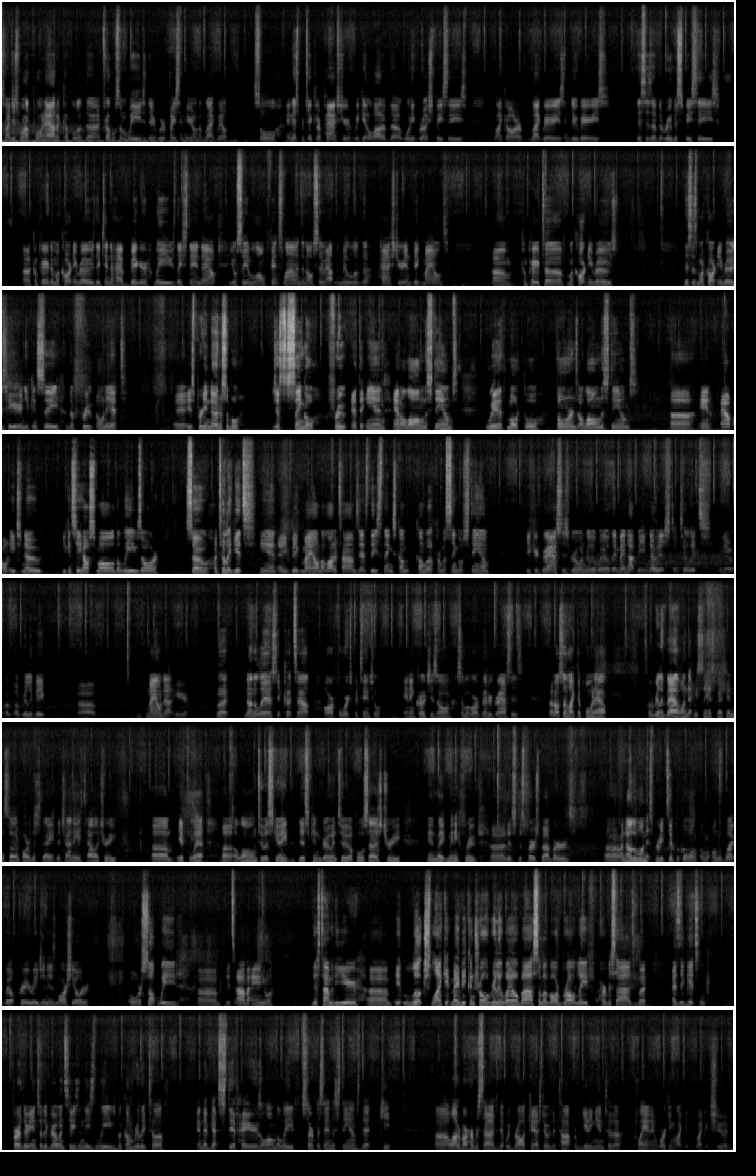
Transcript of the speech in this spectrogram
So I just want to point out a couple of the troublesome weeds that we're facing here on the black belt soil. In this particular pasture, we get a lot of the woody brush species like our blackberries and dewberries. This is of the rubus species. Uh, compared to Macartney rose, they tend to have bigger leaves. They stand out. You'll see them along fence lines and also out in the middle of the pasture in big mounds. Um, compared to Macartney rose, this is Macartney rose here, and you can see the fruit on it uh, is pretty noticeable. Just single fruit at the end and along the stems with multiple thorns along the stems uh, and out on each node. You can see how small the leaves are. So until it gets in a big mound, a lot of times as these things come, come up from a single stem, if your grass is growing really well, they may not be noticed until it's you know a, a really big uh, mound out here. But nonetheless, it cuts out our forage potential and encroaches on some of our better grasses. I'd also like to point out a really bad one that we see, especially in the southern part of the state, the Chinese tallow tree. Um, if let uh, alone to escape, this can grow into a full-size tree and make many fruit uh, that's dispersed by birds. Uh, another one that's pretty typical on, on, the black belt prairie region is marsh elder or sumpweed. Um, it's Iva annua. This time of the year, um, it looks like it may be controlled really well by some of our broadleaf herbicides, but as it gets further into the growing season, these leaves become really tough and they've got stiff hairs along the leaf surface and the stems that keep uh, a lot of our herbicides that we broadcast over the top from getting into the plant and working like it, like it should.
